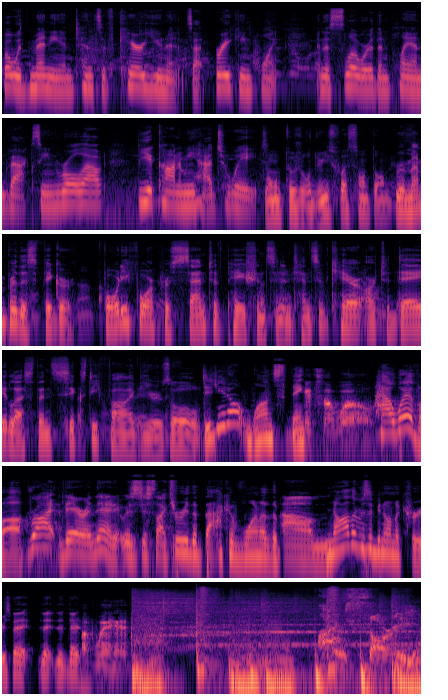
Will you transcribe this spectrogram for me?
but with many intensive care units at breaking point and a slower than planned vaccine rollout, the economy had to wait. Remember this figure 44% of patients in intensive care are today less than 65 years old. Did you not once think it's the world? However, right there and then, it was just like through the back of one of the. Um, neither of us have been on a cruise. That, that, that, weird. I'm sorry.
